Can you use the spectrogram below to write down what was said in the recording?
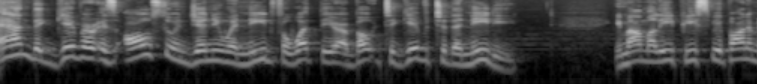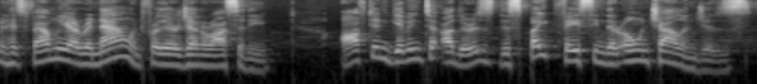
and the giver is also in genuine need for what they are about to give to the needy. Imam Ali, peace be upon him, and his family are renowned for their generosity, often giving to others despite facing their own challenges.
